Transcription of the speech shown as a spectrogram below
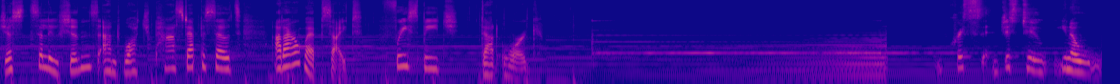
Just Solutions and watch past episodes at our website, freespeech.org. Chris, just to, you know,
